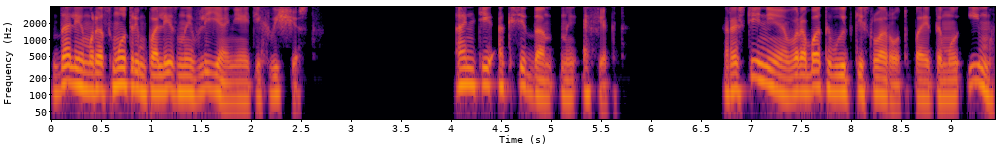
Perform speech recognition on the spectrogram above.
Далее мы рассмотрим полезное влияние этих веществ антиоксидантный эффект. Растения вырабатывают кислород, поэтому им,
